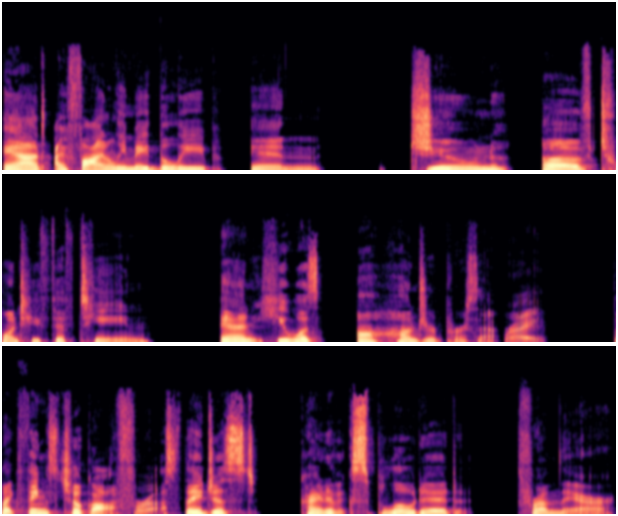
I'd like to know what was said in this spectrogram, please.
And I finally made the leap in June of 2015. And he was 100% right. Like things took off for us, they just kind of exploded from there.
